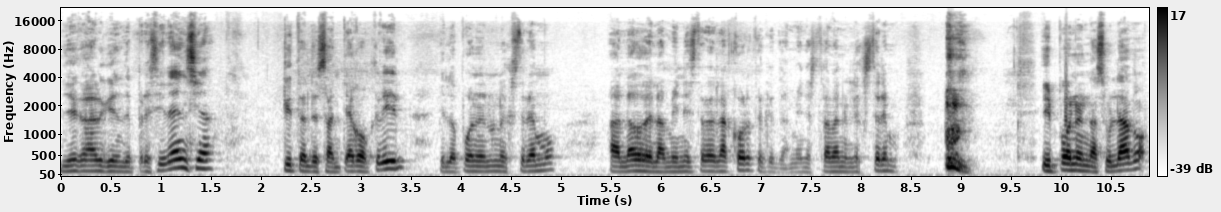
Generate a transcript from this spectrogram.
llega alguien de presidencia, quita el de Santiago Krill y lo pone en un extremo al lado de la ministra de la Corte, que también estaba en el extremo, y ponen a su lado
